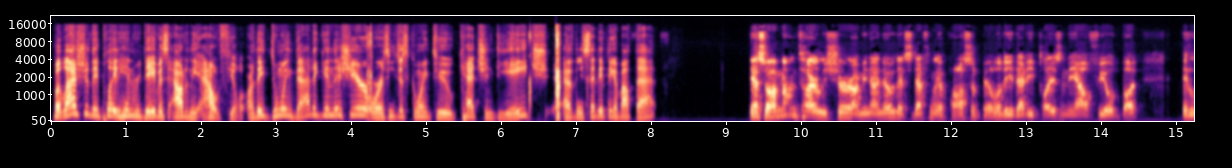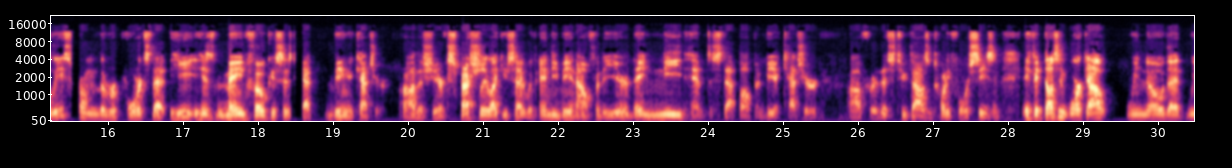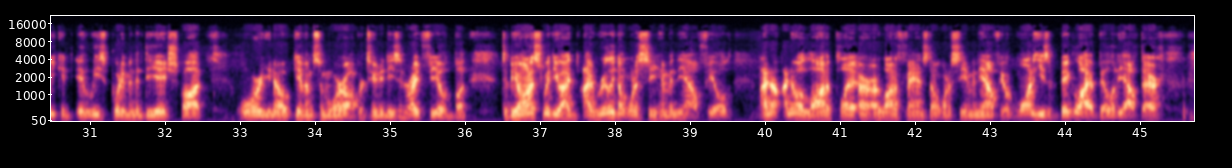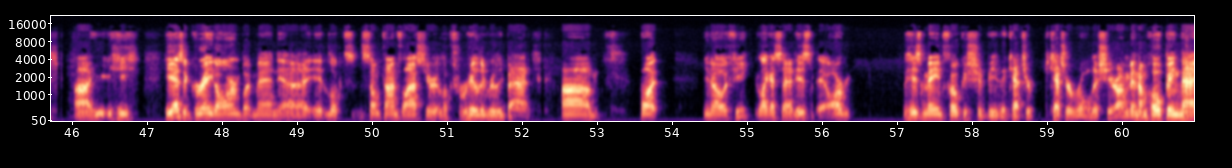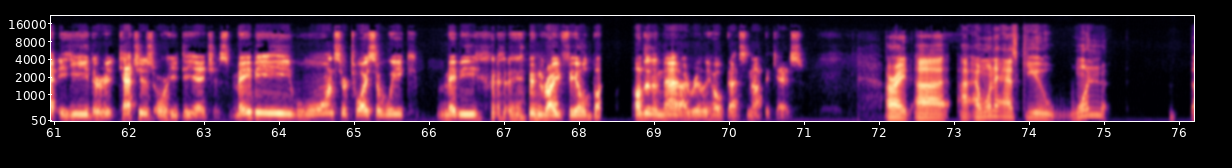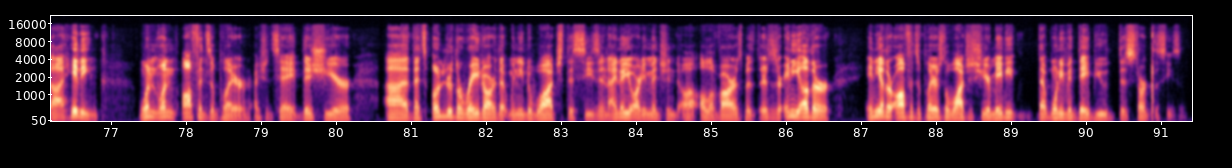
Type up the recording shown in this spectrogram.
But last year they played Henry Davis out in the outfield. Are they doing that again this year, or is he just going to catch and DH? Have they said anything about that? Yeah, so I'm not entirely sure. I mean, I know that's definitely a possibility that he plays in the outfield, but at least from the reports that he his main focus is at being a catcher uh, this year, especially like you said with Endy being out for the year, they need him to step up and be a catcher uh, for this 2024 season. If it doesn't work out, we know that we could at least put him in the DH spot or, you know, give him some more opportunities in right field. But to be honest with you, I, I really don't want to see him in the outfield. I know I know a lot of play or, a lot of fans don't want to see him in the outfield. One, he's a big liability out there. Uh, he, he he has a great arm, but man, uh, it looked sometimes last year it looked really really bad. Um, but you know, if he like I said, his our his main focus should be the catcher catcher role this year. I'm, and I'm hoping that he either catches or he DHs. Maybe once or twice a week, maybe in right field. But other than that, I really hope that's not the case. All right. Uh, I, I want to ask you one uh, hitting, one one offensive player, I should say, this year uh, that's under the radar that we need to watch this season. I know you already mentioned uh, Olivares, but is there any other – any other offensive players to watch this year? Maybe that won't even debut to start of the season.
